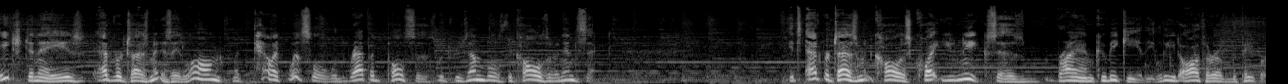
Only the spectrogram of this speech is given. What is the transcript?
H. Advertisement is a long, metallic whistle with rapid pulses which resembles the calls of an insect. Its advertisement call is quite unique, says Brian Kubicki, the lead author of the paper.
